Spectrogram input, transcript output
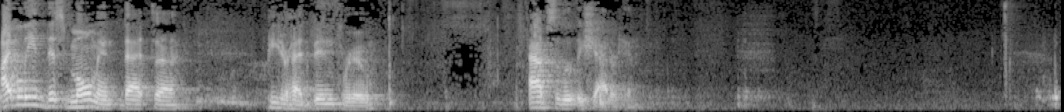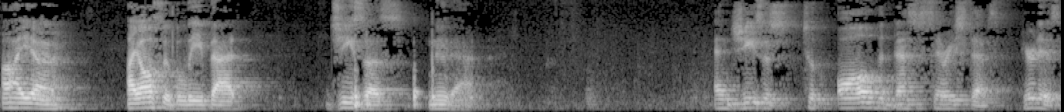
I believe this moment that uh, Peter had been through absolutely shattered him. I, uh, I also believe that Jesus knew that. And Jesus took all the necessary steps. Here it is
